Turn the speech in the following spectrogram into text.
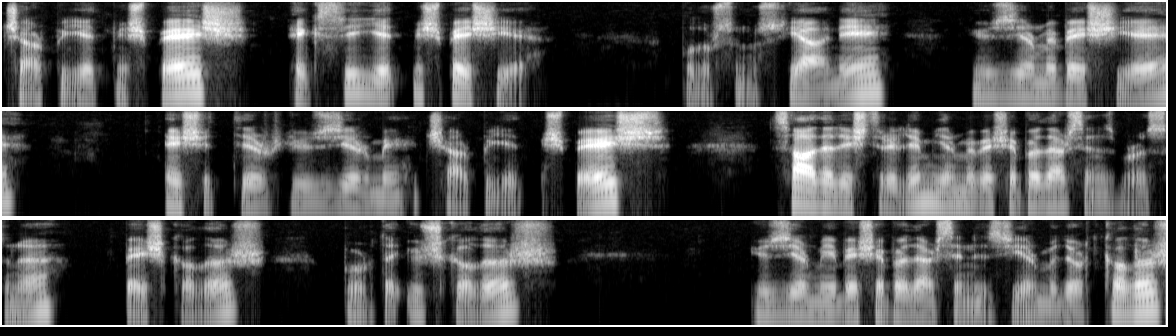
çarpı 75 eksi 75y bulursunuz. Yani 125y eşittir 120 çarpı 75. Sadeleştirelim. 25'e bölerseniz burasını 5 kalır. Burada 3 kalır. 120'yi 5'e bölerseniz 24 kalır.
